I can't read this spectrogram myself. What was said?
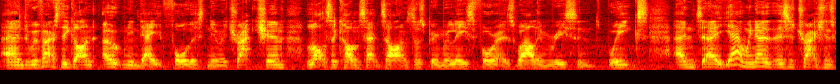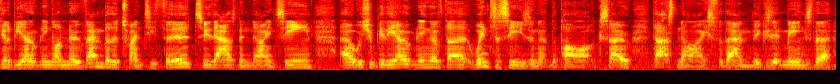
And we've actually got an opening date for this new attraction. Lots of concept art has been released for it as well in recent weeks. And uh, yeah, we know that this attraction is going to be opening on November the 23rd, 2019, uh, which will be the opening of the winter season at the park. So that's nice for them because it means that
